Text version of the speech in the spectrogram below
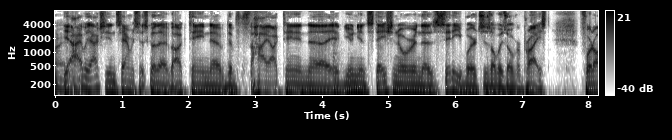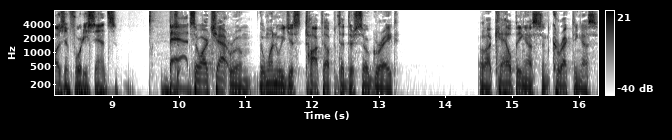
right. Yeah, I was actually in San Francisco. The octane, uh, the high octane in uh, Union Station over in the city, which is always overpriced, four dollars and forty cents. Bad. So our chat room, the one we just talked up and said they're so great, uh, helping us and correcting us.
